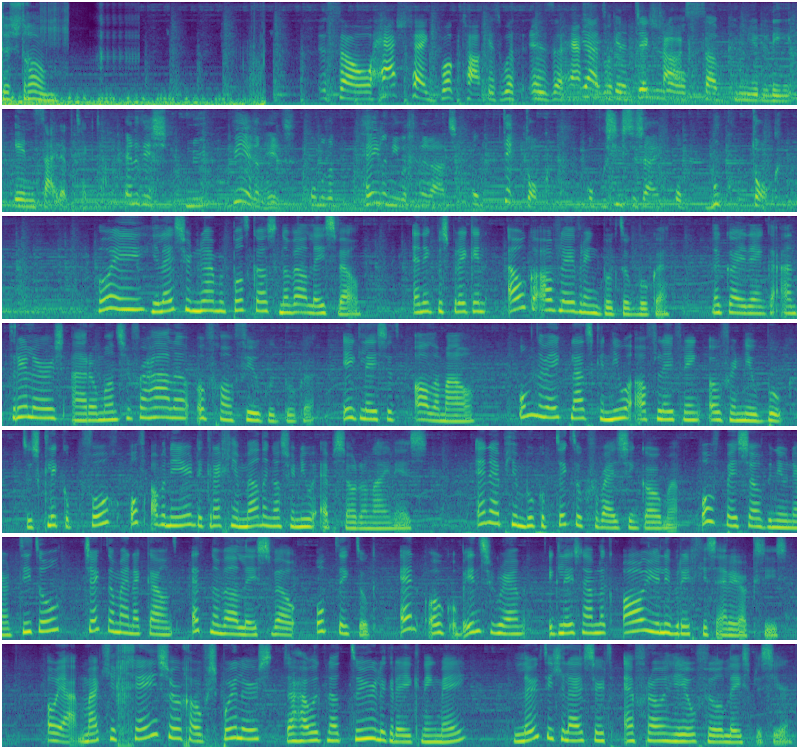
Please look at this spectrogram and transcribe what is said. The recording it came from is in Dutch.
De stroom. So hashtag book talk is with is a hashtag Yeah, it's like a digital sub-community inside of TikTok. En het is nu weer een hit onder een hele nieuwe generatie op TikTok. Om precies te zijn op BookTok. Hoi, je luistert naar mijn podcast Novel leest wel. En ik bespreek in elke aflevering BookTok boeken. Dan kan je denken aan thrillers, aan romantische verhalen of gewoon feel-good boeken. Ik lees het allemaal. Om de week plaats ik een nieuwe aflevering over een nieuw boek. Dus klik op volg of abonneer, dan krijg je een melding als er een nieuwe episode online is. En heb je een boek op TikTok voorbij zien komen? Of ben je zelf benieuwd naar een titel? Check dan mijn account @novelleestwel op TikTok en ook op Instagram. Ik lees namelijk al jullie berichtjes en reacties. Oh ja, maak je geen zorgen over spoilers, daar hou ik natuurlijk rekening mee. Leuk dat je luistert en vooral heel veel leesplezier.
